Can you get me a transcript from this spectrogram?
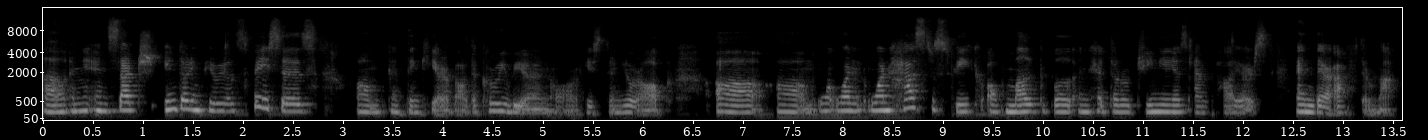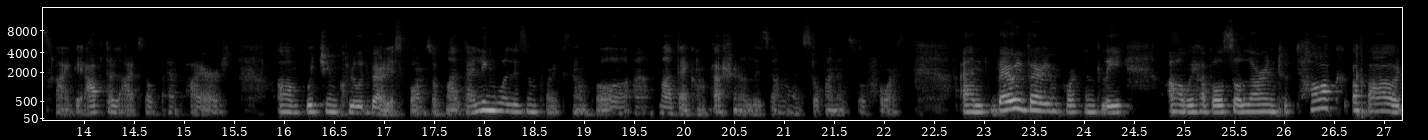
Uh, and in such inter-imperial spaces, um, can think here about the Caribbean or Eastern Europe, uh, um, one, one has to speak of multiple and heterogeneous empires and their aftermaths, right? The afterlives of empires, um, which include various forms of multilingualism, for example, uh, multi-confessionalism, and so on and so forth. And very, very importantly, uh, we have also learned to talk about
